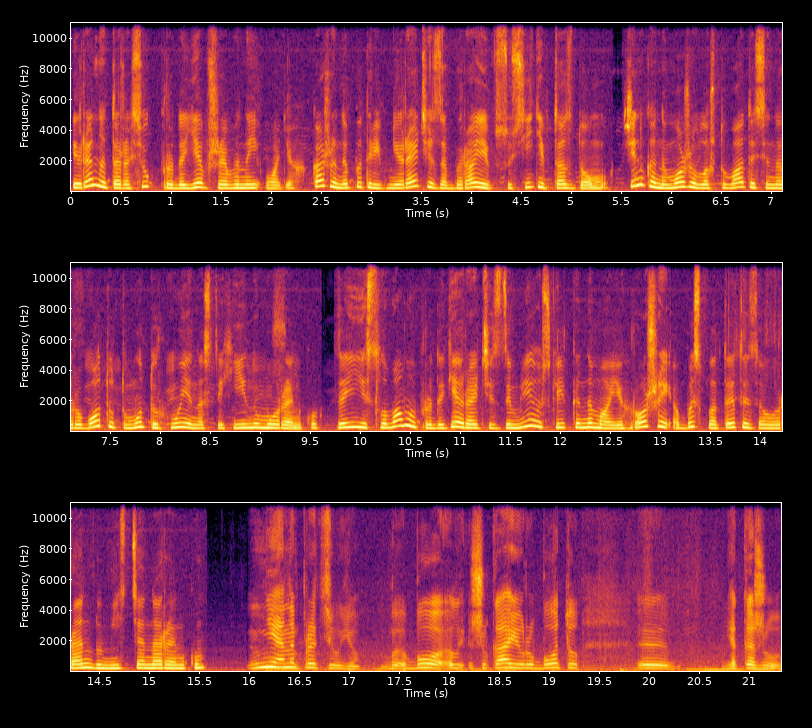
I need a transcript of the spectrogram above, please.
Ірина Тарасюк продає вживаний одяг. Каже, непотрібні речі забирає в сусідів та з дому. Жінка не може влаштуватися на роботу, тому торгує на стихійному ринку. За її словами, продає речі з землі, оскільки немає грошей, аби сплатити за оренду місця на ринку. Ні, не працюю, бо- шукаю роботу, е, я кажу,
